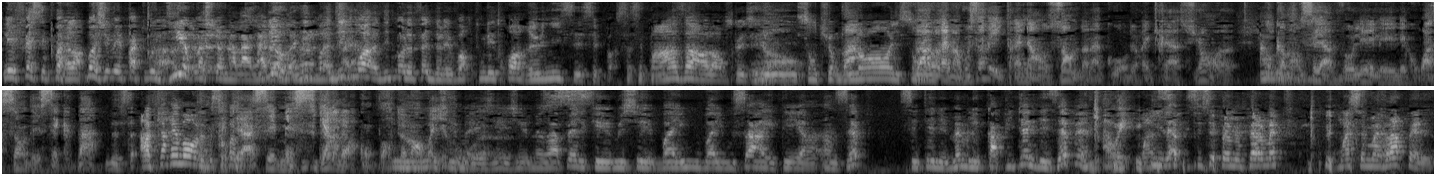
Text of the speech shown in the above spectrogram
Les faits, c'est pas. Alors- bon, je vais pas trop Ah, dire parce qu'on a la radio. hein. dites-moi, dites-moi, dites-moi le fait de les voir tous les trois réunis, c'est pas, ça c'est pas un hasard alors parce que Non, ils sont turbulents, ils sont. Pas euh, vraiment. Vous savez, ils traînaient ensemble dans la cour de récréation. euh, Ah ils oui, commençaient à voler les, les croissants des secpas. Ah carrément. le- C'était assez mesquin leur comportement, voyez-vous. euh. je, je me rappelle que M. Bayou Bayoussa était en, en ZEP. C'était le- même le capitaine des ZEP. hein. Ah oui. Moi, Il a- si, je peux me permettre, moi, ça me rappelle,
